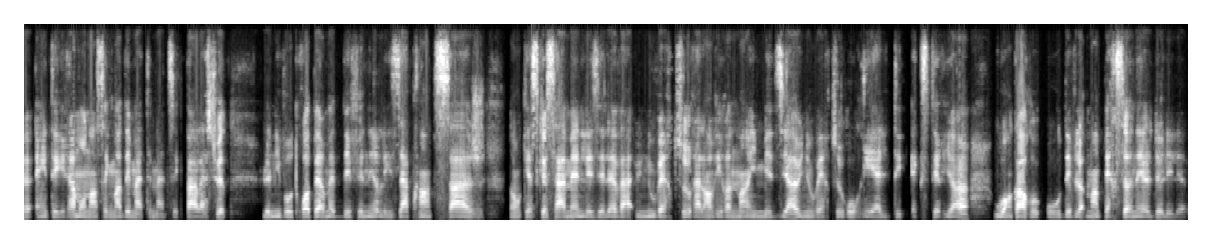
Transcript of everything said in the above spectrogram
euh, intégrer à mon enseignement des mathématiques. Par la suite, le niveau 3 permet de définir les apprentissages. Donc, est-ce que ça amène les élèves à une ouverture à l'environnement immédiat, une ouverture aux réalités extérieures ou encore au, développement personnel de l'élève?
